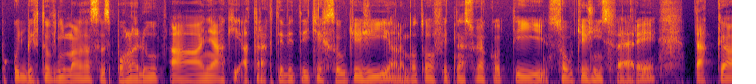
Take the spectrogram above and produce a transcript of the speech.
pokud bych to vnímal zase z pohledu a nějaký atraktivity těch soutěží, anebo toho fitnessu jako té soutěžní sféry, tak a,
